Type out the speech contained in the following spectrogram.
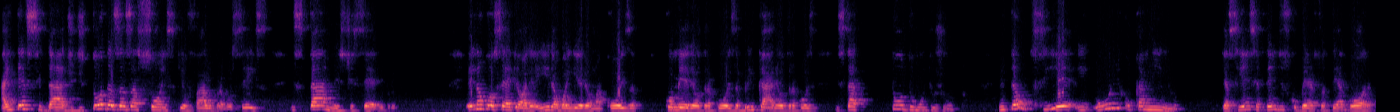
A intensidade de todas as ações que eu falo para vocês está neste cérebro. Ele não consegue, olha, ir ao banheiro é uma coisa, comer é outra coisa, brincar é outra coisa, está tudo muito junto. Então, se é, o único caminho que a ciência tem descoberto até agora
